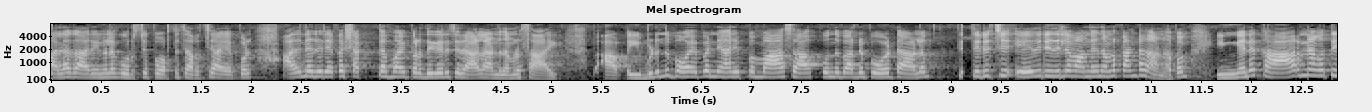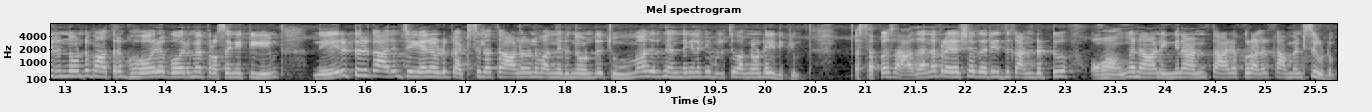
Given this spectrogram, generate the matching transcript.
പല കാര്യങ്ങളെ കുറിച്ച് പുറത്ത് ചർച്ച ആയപ്പോൾ അതിനെതിരെയൊക്കെ ശക്തമായി പ്രതികരിച്ച ഒരാളാണ് നമ്മുടെ സായി. ഇവിടുന്ന് പോയപ്പോൾ ഞാനിപ്പം മാസം എന്ന് പറഞ്ഞ് പോയിട്ട് ആളും തിരിച്ച് ഏത് രീതിയിൽ വന്നതെന്ന് നമ്മൾ കണ്ടതാണ്. അപ്പം ഇങ്ങനെ കാറിനകത്ത് ഇരുന്നുകൊണ്ട് മാത്രം ഘോര ഘോരമായി പ്രസംഗിക്കുകയും നേരിട്ടൊരു കാര്യം ചെയ്യാൻ ഒരു ആളുകൾ വന്നിരുന്നുകൊണ്ട് ചുമ്മാതിരുന്ന് എന്തെങ്കിലുമൊക്കെ വിളിച്ച് പറഞ്ഞുകൊണ്ടേ ഇരിക്കും അപ്പോൾ സാധാരണ പ്രേക്ഷകർ ഇത് കണ്ടിട്ട് ഓ അങ്ങനെയാണ് ഇങ്ങനെയാണ് താഴെ കുറേ ആളുകൾ കമൻസ് വിടും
